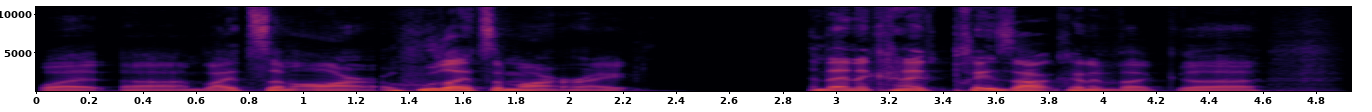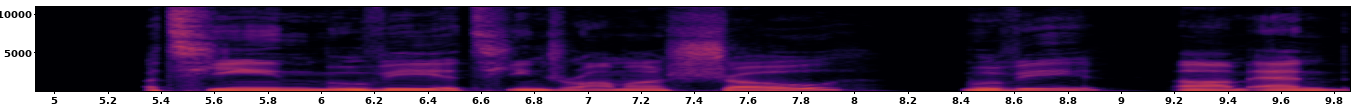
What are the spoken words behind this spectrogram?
what um, Lightsum are, who Lightsum are, right? And then it kind of plays out kind of like a, a teen movie, a teen drama show movie. Um, and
